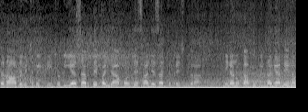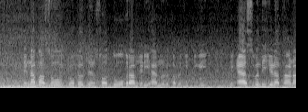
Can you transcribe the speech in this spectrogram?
ਤਾਦਾਦ ਦੇ ਵਿੱਚ ਬੈਠੇ ਸੋ ਬੀਐਸਐਫ ਤੇ ਪੰਜਾਬ ਪੁਲਿਸ ਦੇ ਸਾਂਝੇ ਸਰਚ ਆਪਰੇਸ਼ਨ ਦੌਰਾਨ ਇਹਨਾਂ ਨੂੰ ਕਾਬੂ ਕੀਤਾ ਗਿਆ ਤੇ ਇਹਨਾਂ ਤਿੰਨਾਂ ਪਾਸੋਂ ਟੋਟਲ 302 ਗ੍ਰਾਮ ਜਿਹੜੀ ਹੈਰਨ ਰਿਕਵਰ ਕੀਤੀ ਗਈ। ਤੇ ਇਸ ਸੰਬੰਧੀ ਜਿਹੜਾ ਥਾਣਾ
